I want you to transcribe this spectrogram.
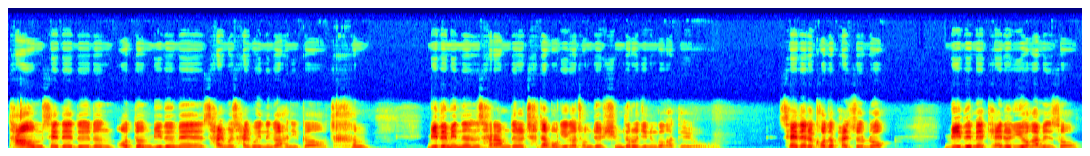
다음 세대들은 어떤 믿음의 삶을 살고 있는가 하니까 참 믿음 있는 사람들을 찾아보기가 점점 힘들어지는 것 같아요. 세대를 거듭할수록 믿음의 대를 이어가면서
